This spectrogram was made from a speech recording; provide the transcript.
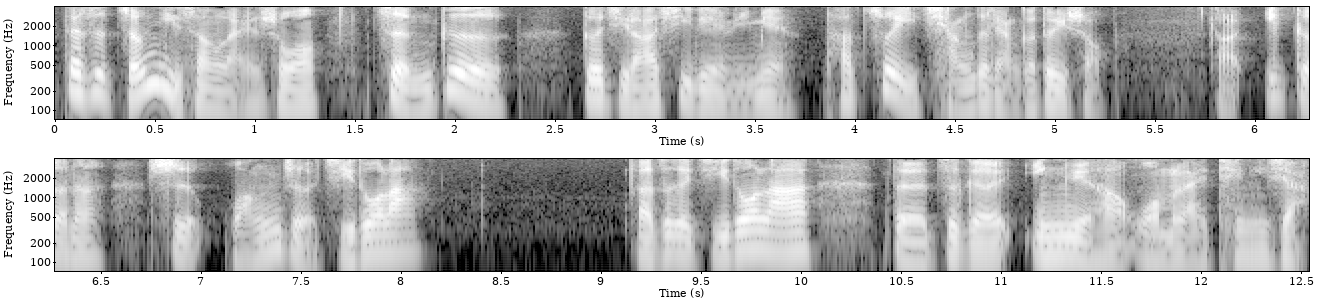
但是整体上来说，整个哥吉拉系列里面，他最强的两个对手。啊，一个呢是王者吉多拉，啊，这个吉多拉的这个音乐哈，我们来听一下。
